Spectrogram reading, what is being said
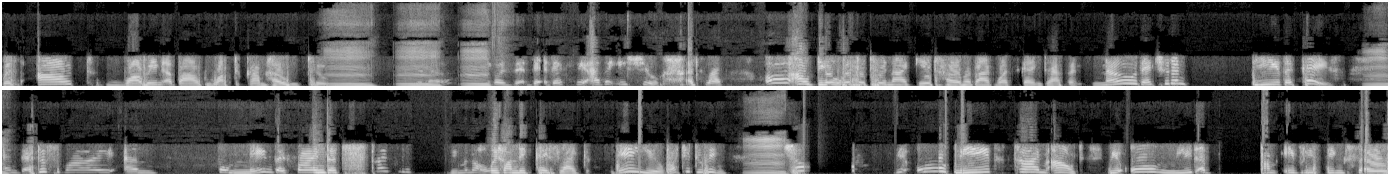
without worrying about what to come home to. Mm. Mm. You know? Mm. Because th- th- that's the other issue. It's like, oh, I'll deal with it when I get home about what's going to happen. No, that shouldn't be the case. Mm. And that is why, um, for men, they find it stifling. Women are always on the case, like, where are you? What are you doing? Mm. We all need time out. We all need a from everything. So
